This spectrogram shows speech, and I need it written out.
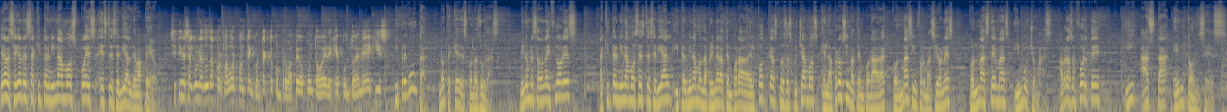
Señoras y señores, aquí terminamos, pues este sería el de Vapeo. Si tienes alguna duda, por favor ponte en contacto con probapeo.org.mx y pregunta, no te quedes con las dudas. Mi nombre es Adonai Flores, aquí terminamos este serial y terminamos la primera temporada del podcast. Nos escuchamos en la próxima temporada con más informaciones, con más temas y mucho más. Abrazo fuerte y hasta entonces.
